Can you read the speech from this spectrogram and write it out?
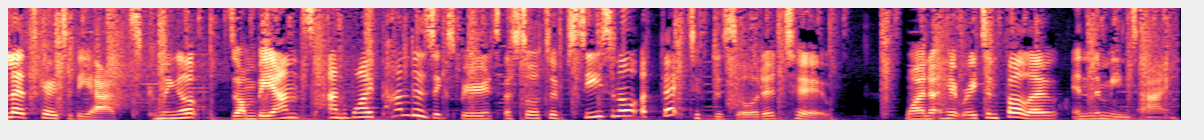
Let's go to the ads. Coming up, zombie ants and why pandas experience a sort of seasonal affective disorder too. Why not hit rate and follow in the meantime?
